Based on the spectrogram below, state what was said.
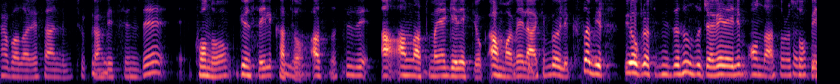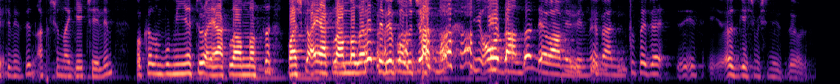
Merhabalar efendim. Türk kahvesinde konuğum Günseli Kato. Ya. Aslında sizi anlatmaya gerek yok ama ve lakin böyle kısa bir biyografinizi hızlıca verelim. Ondan sonra Tabii. sohbetimizin akışına geçelim. Bakalım bu minyatür ayaklanması başka ayaklanmalara sebep olacak mı? Bir oradan da devam edelim efendim. Kısaca özgeçmişini izliyoruz.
